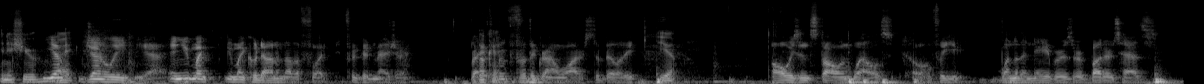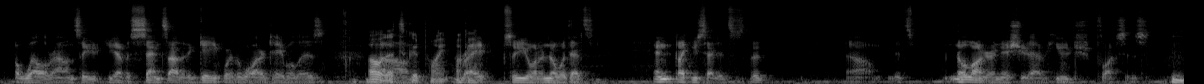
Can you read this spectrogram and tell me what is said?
an issue, Yeah, right? generally, yeah, and you might you might go down another foot for good measure, right? Okay. For, the groundwater stability. Yeah. Always installing wells. Hopefully, one of the neighbors or abutters has a well around, so you, you have a sense out of the gate where the water table is. Oh, that's a Um, good point. Okay. Right. So you want to know what that's, and like you said, it's the, no longer an issue to have huge fluxes Hmm.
